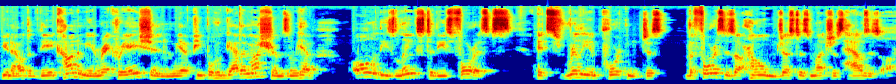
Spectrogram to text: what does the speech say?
you know, the, the economy and recreation, and we have people who gather mushrooms, and we have all of these links to these forests. It's really important. Just the forest is our home just as much as houses are,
